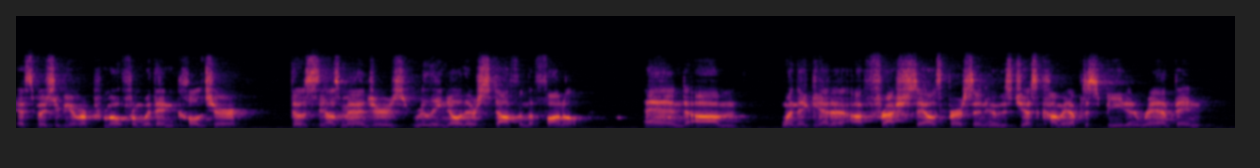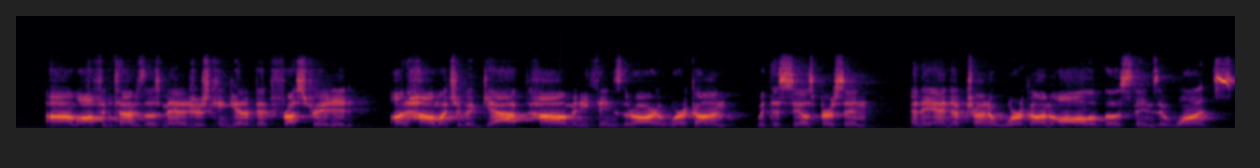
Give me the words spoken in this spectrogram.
especially if you have a promote from within culture, those sales managers really know their stuff in the funnel. And um, when they get a, a, fresh salesperson who's just coming up to speed and ramping, um, oftentimes those managers can get a bit frustrated on how much of a gap, how many things there are to work on with this salesperson. And they end up trying to work on all of those things at once.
